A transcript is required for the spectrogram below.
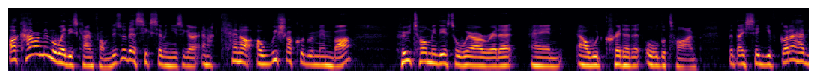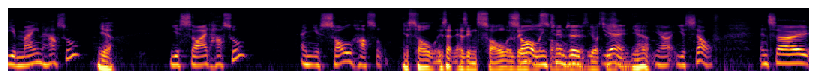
I can't remember where this came from. This was about six, seven years ago, and I cannot. I wish I could remember who told me this or where I read it, and I would credit it all the time. But they said you've got to have your main hustle, Yeah. your side hustle, and your soul hustle. Your soul is that as in soul? As soul your in soul, terms your- of your- yeah, yeah. you know, yourself. And so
